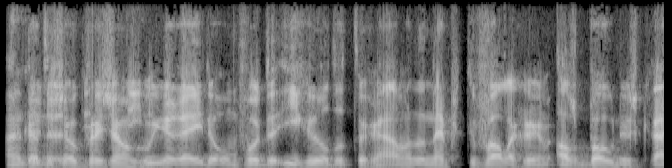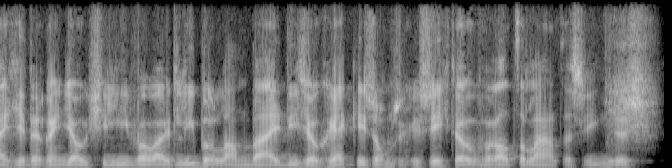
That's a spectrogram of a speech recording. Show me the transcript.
En dat is ook weer zo'n goede reden om voor de i-gulden te gaan. Want dan heb je toevallig als bonus krijg je er een Yoshi Livo uit Liberland bij. Die zo gek is om zijn gezicht overal te laten zien. Dus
